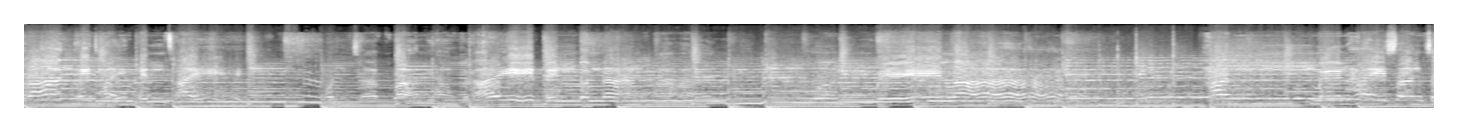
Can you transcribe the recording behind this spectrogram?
สร้างให้ไทยเป็นไทยพ้นจากความยากไรเป็นบำนาญผ่านห่วงเวลาพันหมื่นให้สร้างใจ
